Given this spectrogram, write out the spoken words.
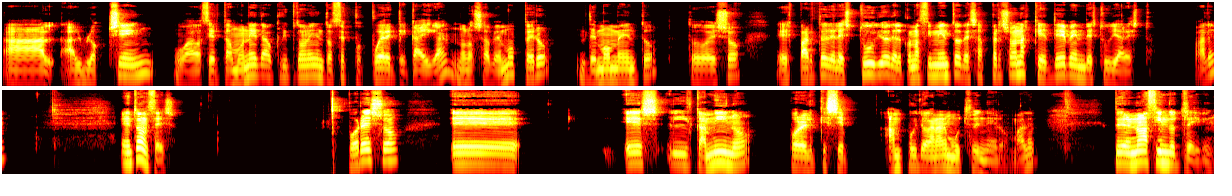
al blockchain o a cierta moneda o criptomoneda, entonces pues puede que caiga, no lo sabemos, pero de momento todo eso es parte del estudio, del conocimiento de esas personas que deben de estudiar esto, ¿vale? Entonces, por eso eh, es el camino por el que se han podido ganar mucho dinero, ¿vale? Pero no haciendo trading.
